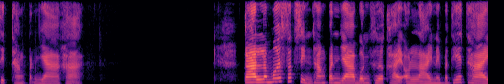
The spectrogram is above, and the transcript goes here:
สิทธิ์ทางปัญญาค่ะ การละเมิดทรัพย์สินทางปัญญาบนเครือข่ายออนไลน์ในประเทศไทย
